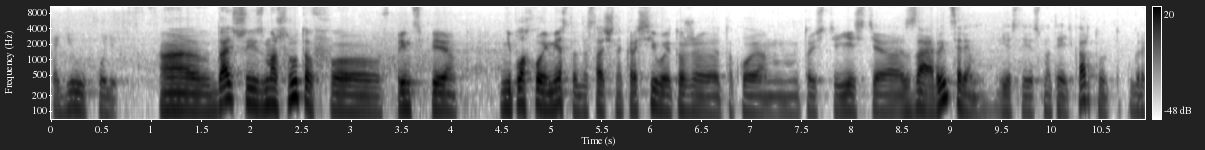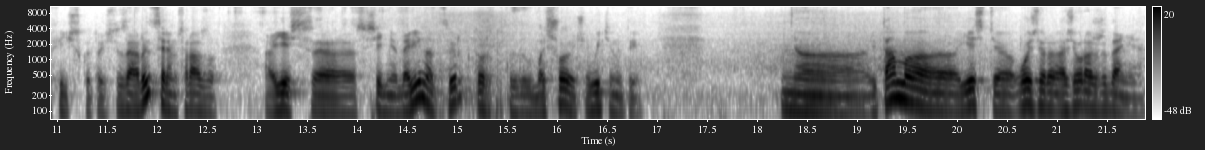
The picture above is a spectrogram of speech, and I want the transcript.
ходил и ходит. А дальше из маршрутов, э, в принципе, неплохое место, достаточно красивое тоже такое. То есть есть э, за рыцарем, если смотреть карту топографическую, то есть за рыцарем сразу есть э, соседняя долина, цирк, тоже такой большой, очень вытянутый. А, и там э, есть озеро, озера ожидания.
